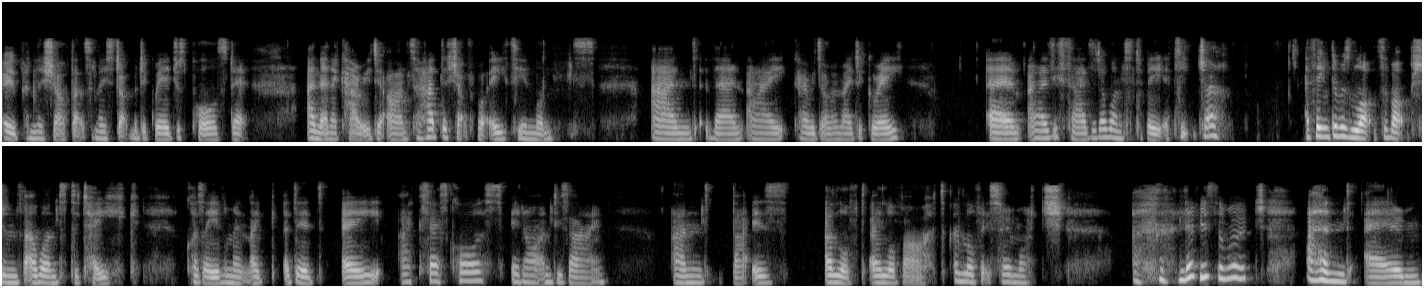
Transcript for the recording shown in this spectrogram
opened the shop that's when I stopped my degree I just paused it and then I carried it on. So I had the shop for about 18 months and then I carried on with my degree. Um, and I decided I wanted to be a teacher. I think there was lots of options that I wanted to take because I even went like I did a access course in art and design, and that is I loved I love art. I love it so much, I love it so much, and um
